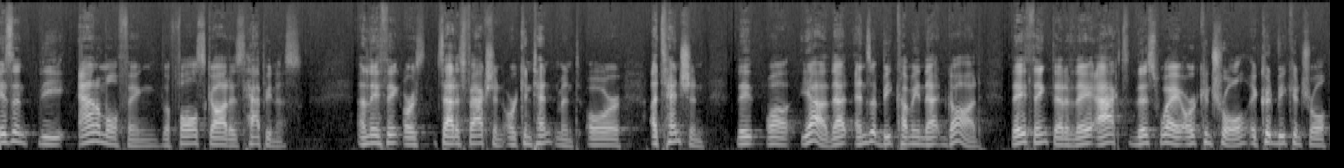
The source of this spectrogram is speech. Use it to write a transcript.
isn't the animal thing, the false God is happiness. And they think, or satisfaction, or contentment, or attention. They, well, yeah, that ends up becoming that God. They think that if they act this way, or control, it could be control.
